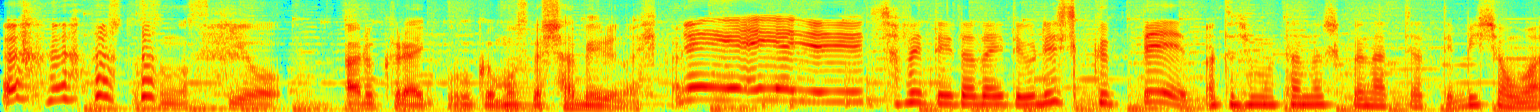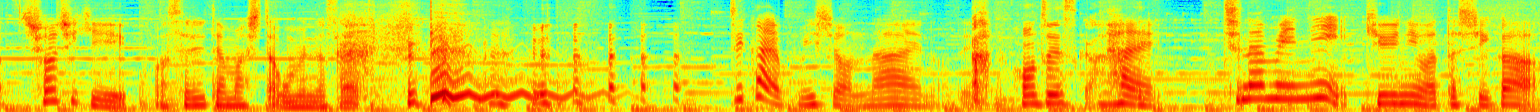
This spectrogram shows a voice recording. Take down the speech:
ちょっとその隙をあるくらい僕もう少し喋るの控えいやいやいやいや喋っていただいて嬉しくって私も楽しくなっちゃってミッションは正直忘れてました。ごめんなさい。次回はミッションないので。あ本当ですか？はい。ちなみに急に私が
